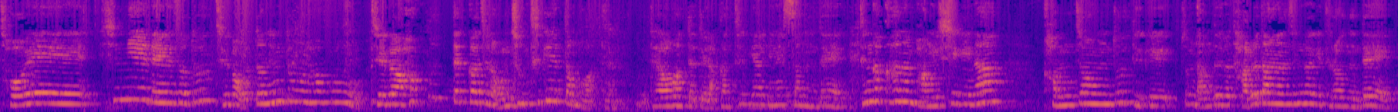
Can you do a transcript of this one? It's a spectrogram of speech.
저의 심리에 대해서도 제가 어떤 행동을 하고 제가 학부 때까지는 엄청 특이했던 것 같아요. 대학원 때도 약간 특이하긴 했었는데 생각하는 방식이나 감정도 되게 좀 남들과 다르다는 생각이 들었는데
